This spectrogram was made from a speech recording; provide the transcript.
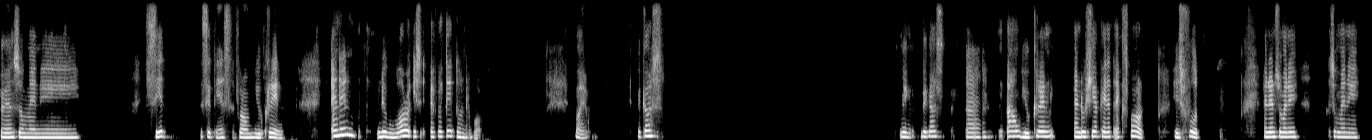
and so many seed cities from Ukraine. And then the war is affected on the war why? Because because uh, now Ukraine and Russia cannot export his food, and then so many, so many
